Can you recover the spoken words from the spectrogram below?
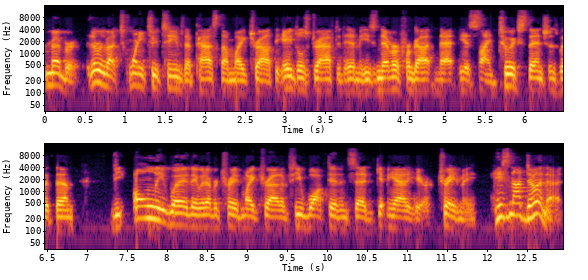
remember, there was about 22 teams that passed on Mike Trout. The Angels drafted him. He's never forgotten that. He has signed two extensions with them. The only way they would ever trade Mike Trout if he walked in and said, "Get me out of here, trade me." He's not doing that.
